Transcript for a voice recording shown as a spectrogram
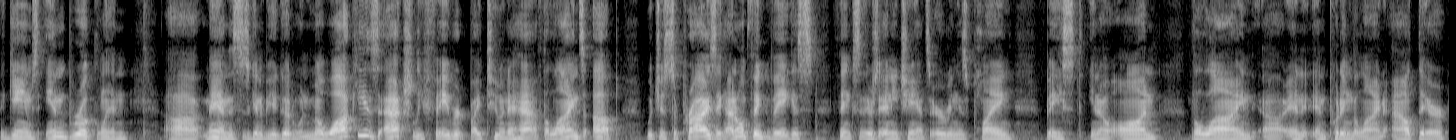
The game's in Brooklyn. Uh, man, this is going to be a good one. Milwaukee is actually favored by two and a half. The line's up, which is surprising. I don't think Vegas thinks there's any chance Irving is playing based, you know, on the line uh, and and putting the line out there.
